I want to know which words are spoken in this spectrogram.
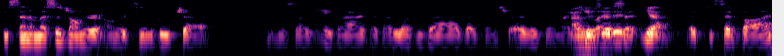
he sent a message on their on their team group chat and was like, "Hey guys, like I love you guys, like thanks for everything." Like oh, he Hazard like said yeah, like he said bye,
